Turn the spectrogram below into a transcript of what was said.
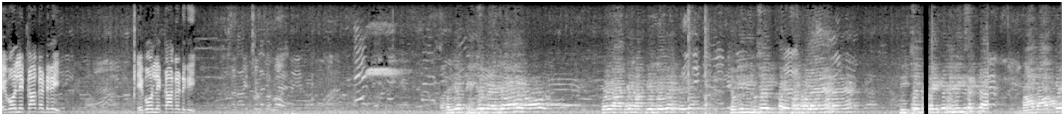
एक और लिक्का कट गई। एक और लिक्का कट गई। भैया पीछे बैठ जाओ। कोई आगे मत गिर जाइए क्योंकि नीचे पत्थर पड़े हैं। पीछे बैठ के भी नहीं सकता माँ बाप के।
